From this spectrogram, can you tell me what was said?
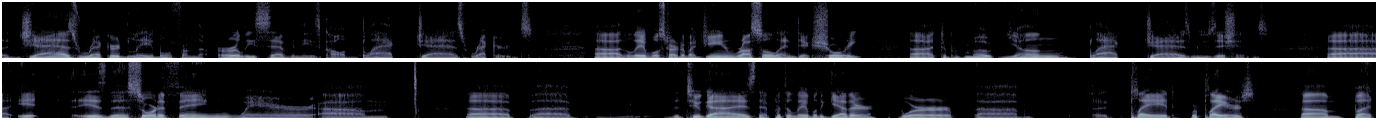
a jazz record label from the early '70s called Black Jazz Records. Uh, the label was started by Gene Russell and Dick Schory uh, to promote young black jazz musicians. Uh, it is the sort of thing where um, uh, uh, the two guys that put the label together were um, uh, played were players, um, but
